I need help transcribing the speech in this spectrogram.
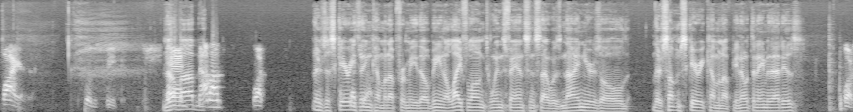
fire, so to speak. No, And Bob, not on what? there's a scary What's thing coming up for me though. Being a lifelong Twins fan since I was nine years old, there's something scary coming up. You know what the name of that is? What?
